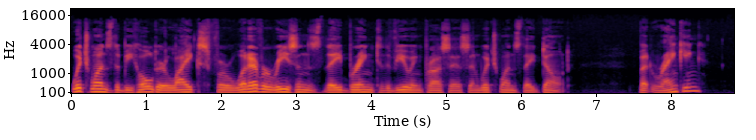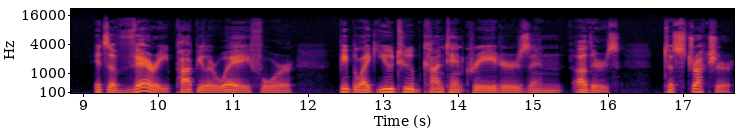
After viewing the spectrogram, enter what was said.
which ones the beholder likes for whatever reasons they bring to the viewing process and which ones they don't. But ranking? It's a very popular way for people like YouTube content creators and others to structure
